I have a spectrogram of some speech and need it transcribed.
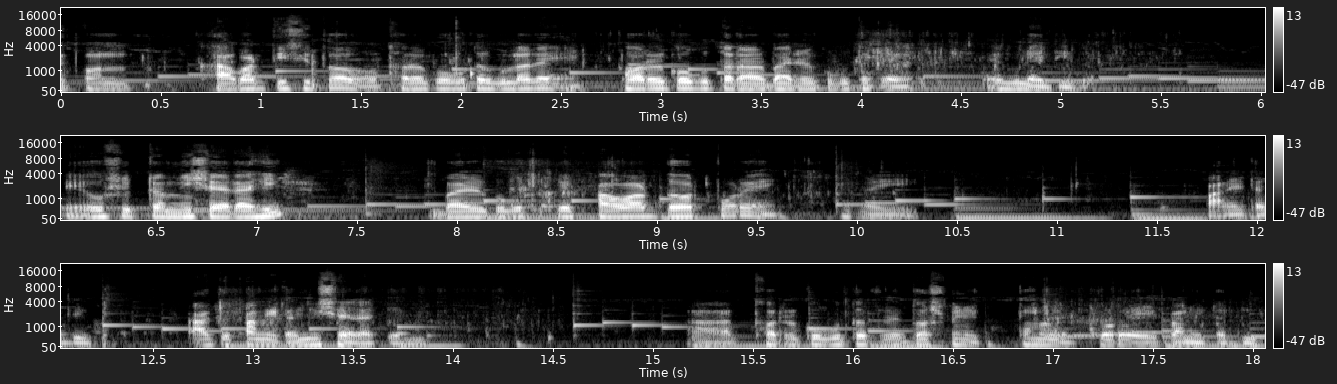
এখন খাবার দিছি তো, থরের কবুতর গুলারে থরের কবুতর আর বাইরের কবুতর এগুলাই দিবে। এই ওষুধটা মিশাই রাখি। বাইরের কবুতরকে খাবার দেওয়ার পরে এই পানিটা দিব। আগে পানিটা মিশাই রাখি আমি। আর থরের কবুতর দশ মিনিট, পনেরো মিনিট পরে এই পানিটা দিব।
